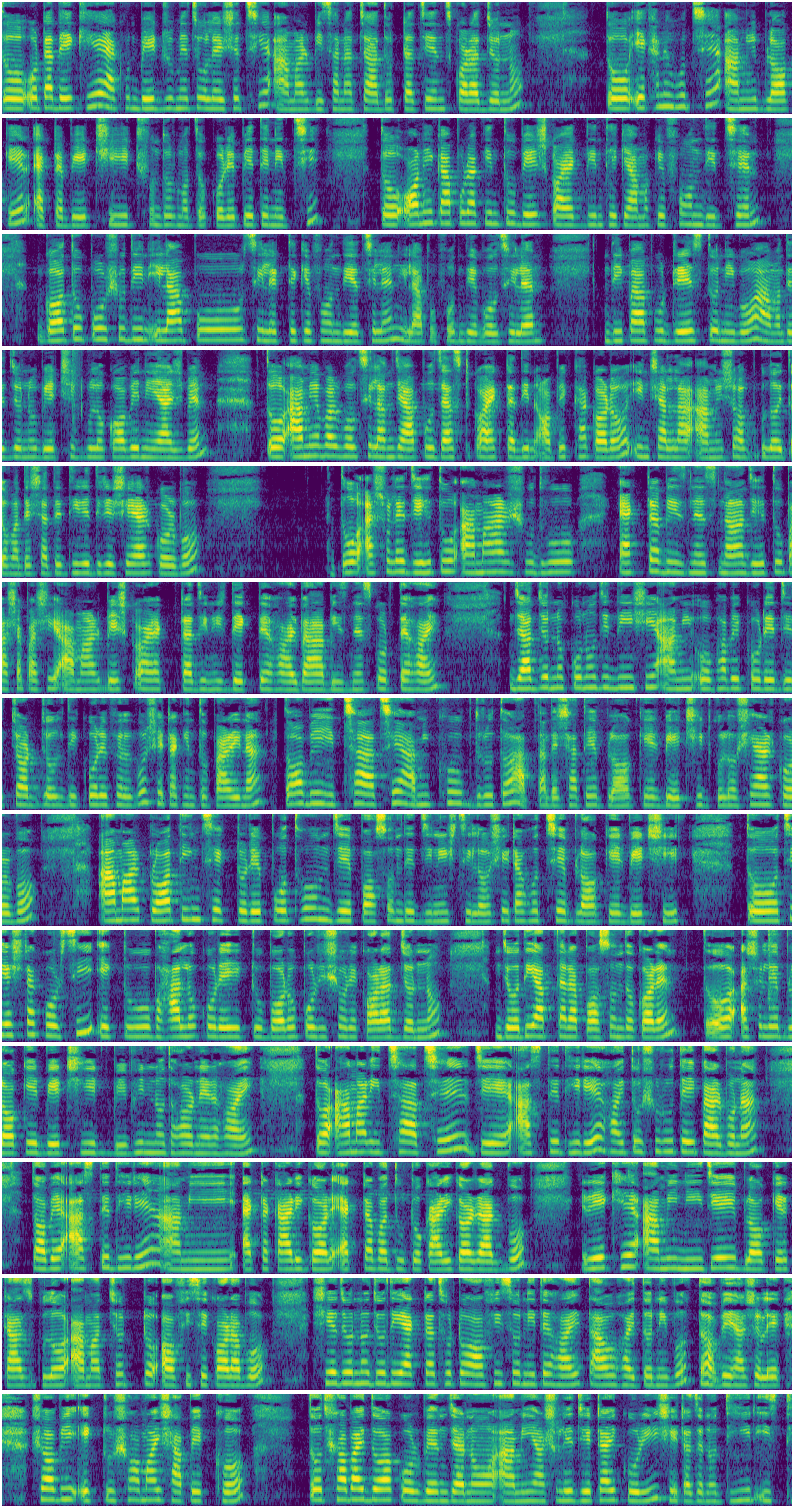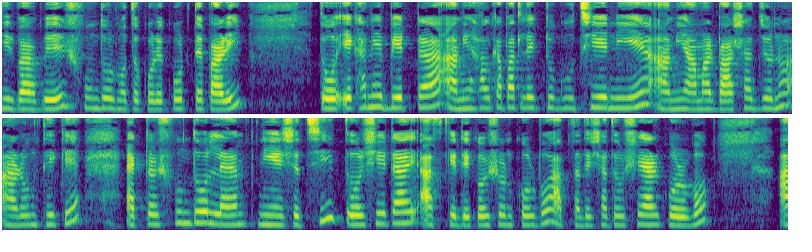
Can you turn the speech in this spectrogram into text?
তো ওটা দেখে এখন বেডরুমে চলে এসেছি আমার বিছানার চাদরটা চেঞ্জ করার জন্য। তো এখানে হচ্ছে আমি ব্লকের একটা বেডশিট সুন্দর মতো করে পেতে নিচ্ছি। তো অনেক আপুরা কিন্তু বেশ কয়েকদিন থেকে আমাকে ফোন দিচ্ছেন। গত পরশু দিন ইলাপু সিলেট থেকে ফোন দিয়েছিলেন। ইলাপু ফোন দিয়ে বলছিলেন, দীপা আপু, ড্রেস তো নিব, আমাদের জন্য বেডশিটগুলো কবে নিয়ে আসবেন? তো আমি আবার বলছিলাম যে, আপু, জাস্ট কয়েকটা দিন অপেক্ষা করো, ইনশাল্লাহ আমি সবগুলোই তোমাদের সাথে ধীরে ধীরে শেয়ার করব। তো আসলে যেহেতু আমার শুধু একটা বিজনেস না, যেহেতু পাশাপাশি আমার বেশ কয়েকটা জিনিস দেখতে হয় বা বিজনেস করতে হয় যার জন্য কোনো জিনিসই আমি ওভাবে করে যে চট জলদি করে ফেলব সেটা কিন্তু পারি না। তবে ইচ্ছা আছে আমি খুব দ্রুত আপনাদের সাথে ব্লগের বেডশিটগুলো শেয়ার করব। আমার ক্লথিং সেক্টরে প্রথম যে পছন্দের জিনিস ছিল সেটা হচ্ছে ব্লকের বেডশিট। তো চেষ্টা করছি একটু ভালো করে একটু বড় পরিসরে করার জন্য, যদি আপনারা পছন্দ করেন। তো আসলে ব্লকের বেডশিট বিভিন্ন ধরনের হয়। তো আমার ইচ্ছা আছে যে আস্তে ধীরে, হয়তো শুরুতেই পারব না, তবে আস্তে ধীরে আমি একটা কারিগর, একটা বা দুটো কারিগর রাখব, রেখে আমি নিজেই ব্লকের কাজগুলো আমার ছোট্ট অফিসে করাবো। সেজন্য যদি একটা ছোট অফিসও নিতে হয়, তাও হয়তো নিব, তবে আসলে সবই একটু সময় সাপেক্ষ। তো সবাই দোয়া করবেন যেন আমি আসলে যেটাই করি সেটা যেন ধীর, স্থিরভাবে সুন্দর মতো করে করতে পারি। তো এখানে বেডটা আমি হালকা পাতলা একটু গুছিয়ে নিয়ে আমি আমার বাসার জন্য আড়ং থেকে একটা সুন্দর ল্যাম্প নিয়ে এসেছি। তো সেটাই আজকে ডেকোরেশন করব, আপনাদের সাথেও শেয়ার করব।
